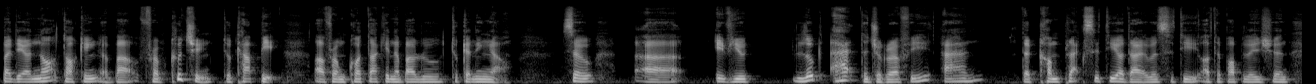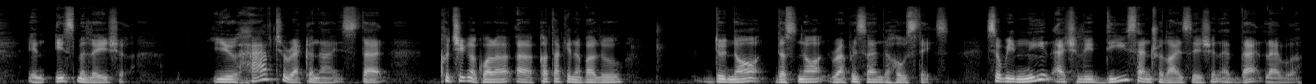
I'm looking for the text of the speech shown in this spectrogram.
but they are not talking about from Kuching to Kapit or from Kota Kinabalu to Keningau. So uh, if you look at the geography and the complexity or diversity of the population in East Malaysia, you have to recognize that Kuching or Kuala, uh, Kota Kinabalu do not does not represent the whole states. So we need actually decentralization at that level.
